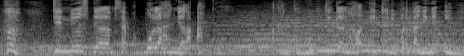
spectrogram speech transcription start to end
Hah, jenius dalam sepak bola hanyalah aku. Akan kubuktikan hal itu di pertandingan ini.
